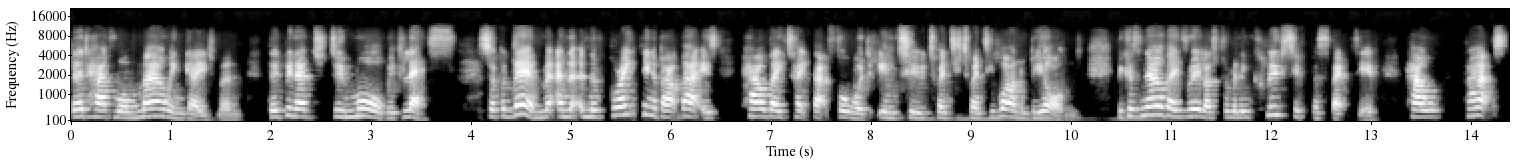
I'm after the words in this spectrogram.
They'd had more MAO engagement. They'd been able to do more with less. So for them, and, and the great thing about that is how they take that forward into 2021 and beyond. Because now they've realized from an inclusive perspective how perhaps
